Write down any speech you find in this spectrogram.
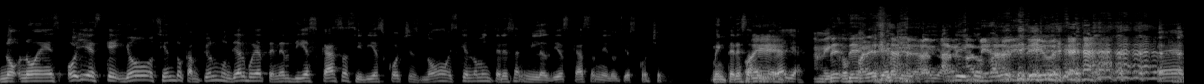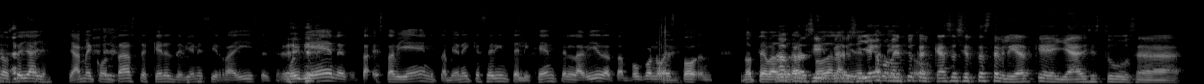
No, no es, oye, es que yo siendo campeón mundial voy a tener 10 casas y 10 coches. No, es que no me interesan ni las 10 casas ni los 10 coches. Me interesa mi Oye, medalla. A mi compadre. a- mi compadre. Bueno, usted ya, ya me contaste que eres de bienes y raíces. Muy bien, está, está bien. También hay que ser inteligente en la vida. Tampoco no, es todo, no te va a No, durar pero sí, toda la pero vida. sí el llega un momento que alcanza cierta estabilidad que ya dices tú, o sea,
